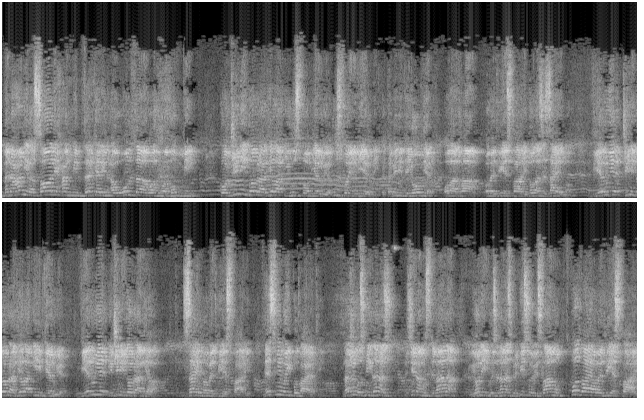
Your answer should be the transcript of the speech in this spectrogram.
man amila salihan min dhakarin aw untha wa huwa mu'min ko čini dobra djela i usto vjeruje usto je vjernik kada vidite i ovdje ova dva ove dvije stvari dolaze zajedno vjeruje čini dobra djela i vjeruje vjeruje i čini dobra djela. zajedno ove dvije stvari. Ne smijemo ih podvajati. Nažalost, mi danas, većina muslimana i oni koji se danas pripisuju islamu, podvaja ove dvije stvari.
